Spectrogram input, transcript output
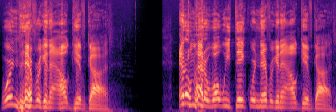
We're never going to outgive God. It don't matter what we think, we're never going to outgive God.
